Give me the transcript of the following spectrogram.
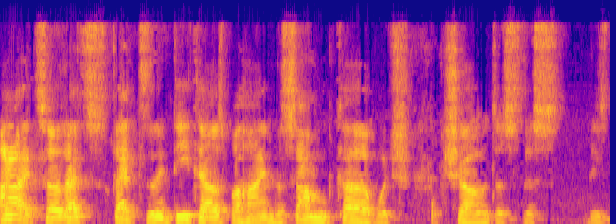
All right, so that's that's the details behind the sum curve, which showed us this these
